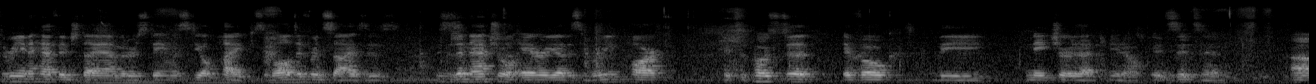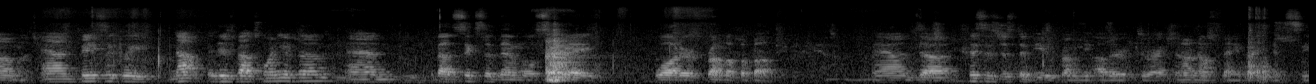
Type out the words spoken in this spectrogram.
three and a half inch diameter stainless steel pipes of all different sizes. This is a natural area, this is a marine park. It's supposed to evoke the nature that, you know, it sits in. Um, and basically, not, there's about twenty of them, and about six of them will spray water from up above. And, uh, this is just a view from the other direction, I don't know if anybody can see,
